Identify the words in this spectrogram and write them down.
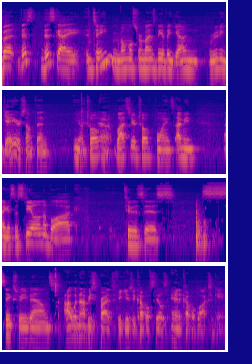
but this this guy to me almost reminds me of a young Rudy Gay or something. You know, twelve Yeah. last year, twelve points. I mean, I guess a steal and a block, two assists, six rebounds. I would not be surprised if he gives you a couple steals and a couple blocks a game.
